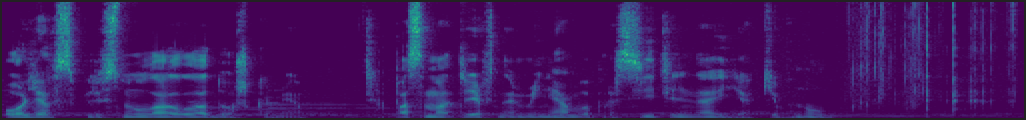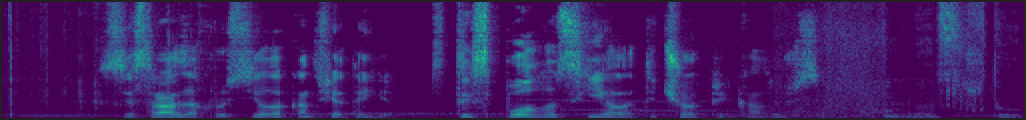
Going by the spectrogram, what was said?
Оля всплеснула ладошками. Посмотрев на меня вопросительно, я кивнул. Сестра захрустила конфетой. Ты с пола съела? Ты чё, прикалываешься? У нас что,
